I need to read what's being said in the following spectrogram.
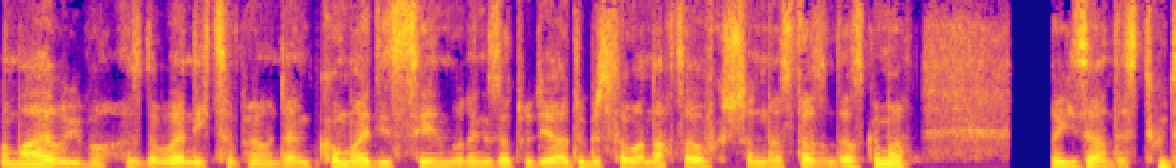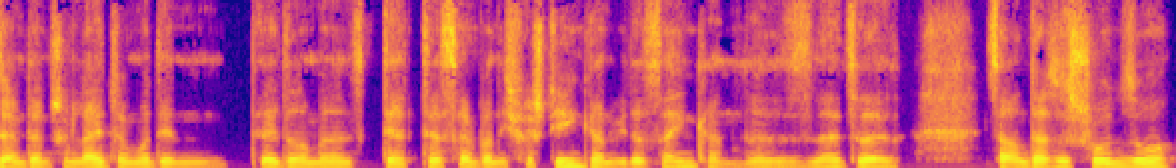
normal rüber. Also da war ja nichts dabei. Und dann kommen halt die Szenen, wo dann gesagt wird, ja, du bist aber nachts aufgestanden, hast das und das gemacht. Wie gesagt, das tut einem dann schon leid, wenn man den älteren Mann, der das einfach nicht verstehen kann, wie das sein kann. Das ist halt so, sagen, das ist schon so.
